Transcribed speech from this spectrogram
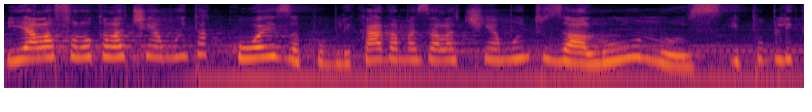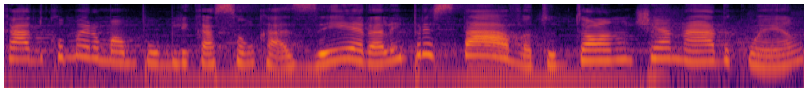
E ela falou que ela tinha muita coisa publicada, mas ela tinha muitos alunos e publicado, como era uma publicação caseira, ela emprestava tudo, então ela não tinha nada com ela.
